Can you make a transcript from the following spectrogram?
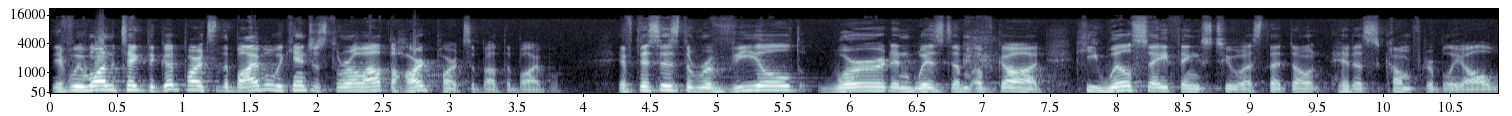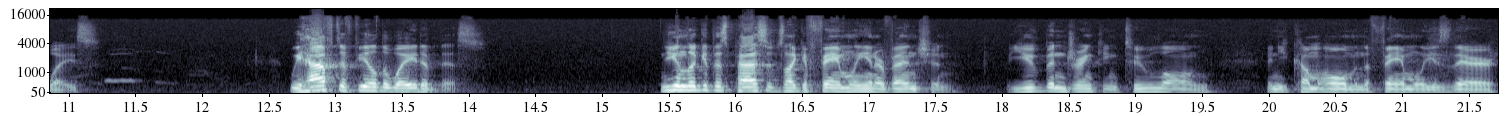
If we want to take the good parts of the Bible, we can't just throw out the hard parts about the Bible. If this is the revealed word and wisdom of God, He will say things to us that don't hit us comfortably always. We have to feel the weight of this. You can look at this passage like a family intervention. You've been drinking too long, and you come home, and the family is there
